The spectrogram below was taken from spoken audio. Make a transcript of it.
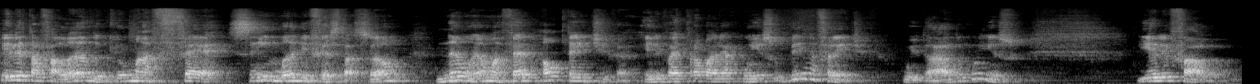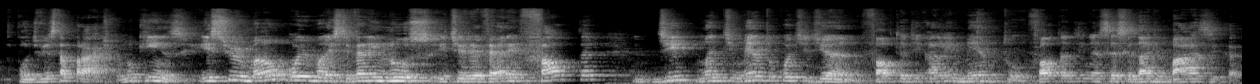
Ele está falando que uma fé sem manifestação não é uma fé autêntica. Ele vai trabalhar com isso bem na frente. Cuidado com isso. E ele fala, ponto de vista prático, no 15: E se o irmão ou irmã estiverem nus e tiverem falta de mantimento cotidiano, falta de alimento, falta de necessidade básica,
